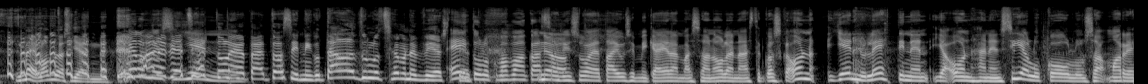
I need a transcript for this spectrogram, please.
Meillä on myös Jenne. Meillä on myös sieltä Jenny. tulee jotain tosi, niin kuin, täällä on tullut semmoinen viesti. Ei että- tullut, kun mä vaan katsoin, niin sua ja tajusin, mikä elämässä on olennaista, koska on Jenny Lehtinen ja on hänen sielukoulunsa Marja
